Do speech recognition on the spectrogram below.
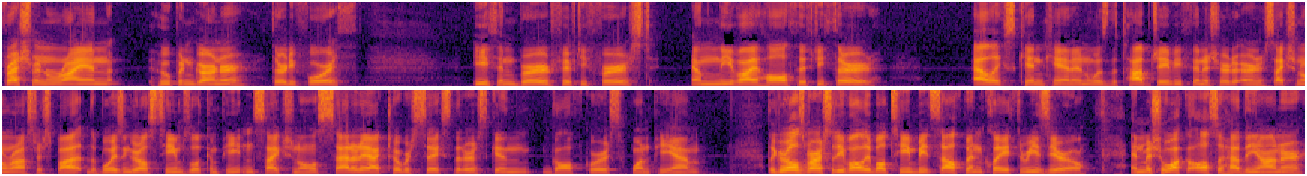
freshman Ryan Hoopengarner 34th, Ethan Bird 51st, and Levi Hall 53rd. Alex Kincannon was the top JV finisher to earn a sectional roster spot. The boys and girls teams will compete in sectionals Saturday, October 6th at Erskine Golf Course, 1 p.m. The girls varsity volleyball team beat South Bend Clay 3-0, and Mishawaka also had the honor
